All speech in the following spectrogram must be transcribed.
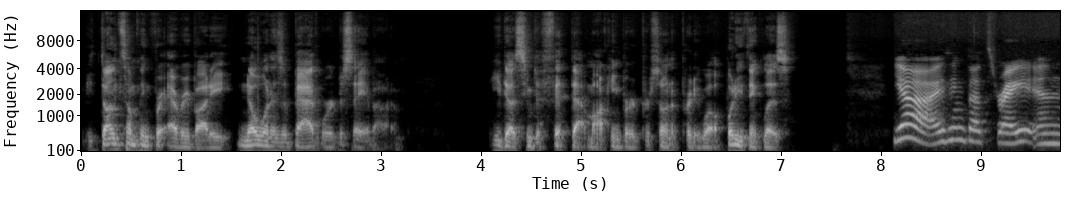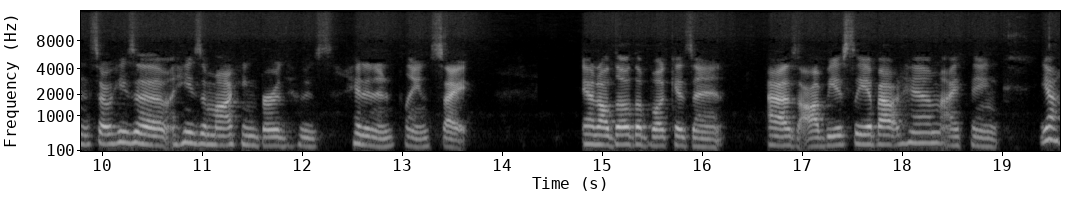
He's done something for everybody. No one has a bad word to say about him. He does seem to fit that mockingbird persona pretty well. What do you think, Liz? Yeah, I think that's right. And so he's a he's a mockingbird who's hidden in plain sight. And although the book isn't as obviously about him, I think yeah,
